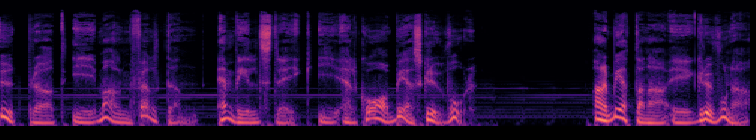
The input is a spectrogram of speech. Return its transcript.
utbröt i Malmfälten en vild strejk i LKABs gruvor. Arbetarna i gruvorna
